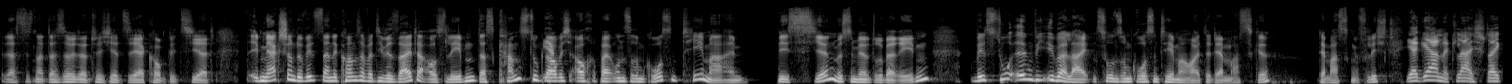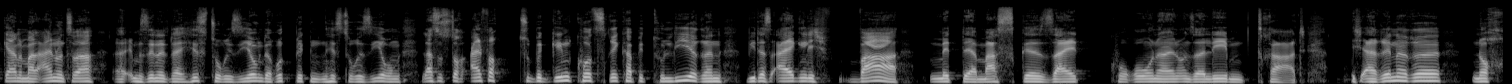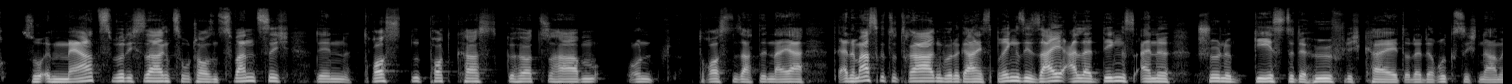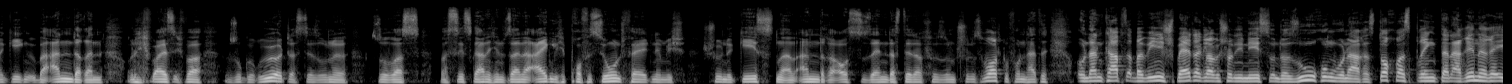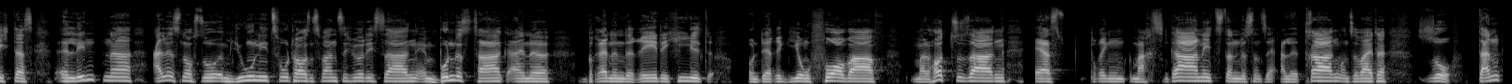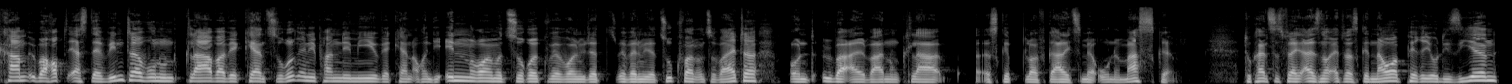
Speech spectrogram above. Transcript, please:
Das, ist, das wird natürlich jetzt sehr kompliziert. Ich merke schon, du willst deine konservative Seite ausleben. Das kannst du, glaube ich, auch bei unserem großen Thema ein bisschen, müssen wir drüber reden. Willst du irgendwie überleiten zu unserem großen Thema heute, der Maske? Der Maskenpflicht? Ja, gerne, klar. Ich steige gerne mal ein und zwar äh, im Sinne der Historisierung, der rückblickenden Historisierung. Lass uns doch einfach zu Beginn kurz rekapitulieren, wie das eigentlich war mit der Maske, seit Corona in unser Leben trat. Ich erinnere noch so im März, würde ich sagen, 2020, den Drosten-Podcast gehört zu haben und Drosten sagte, naja, eine Maske zu tragen würde gar nichts bringen. Sie sei allerdings eine schöne Geste der Höflichkeit oder der Rücksichtnahme gegenüber anderen. Und ich weiß, ich war so gerührt, dass der so eine, sowas, was jetzt gar nicht in seine eigentliche Profession fällt, nämlich schöne Gesten an andere auszusenden, dass der dafür so ein schönes Wort gefunden hatte. Und dann gab es aber wenig später, glaube ich, schon die nächste Untersuchung, wonach es doch was bringt. Dann erinnere ich, dass äh, Lindner alles noch so im Juni 2020, würde ich sagen, im Bundestag eine brennende Rede hielt und der Regierung vorwarf, mal hot zu sagen, erst bringen Masken gar nichts, dann müssen uns alle tragen und so weiter. So, dann kam überhaupt erst der Winter, wo nun klar war, wir kehren zurück in die Pandemie, wir kehren auch in die Innenräume zurück, wir wollen wieder, wir werden wieder Zug fahren und so weiter. Und überall war nun klar, es gibt, läuft gar nichts mehr ohne Maske. Du kannst es vielleicht alles noch etwas genauer periodisieren.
